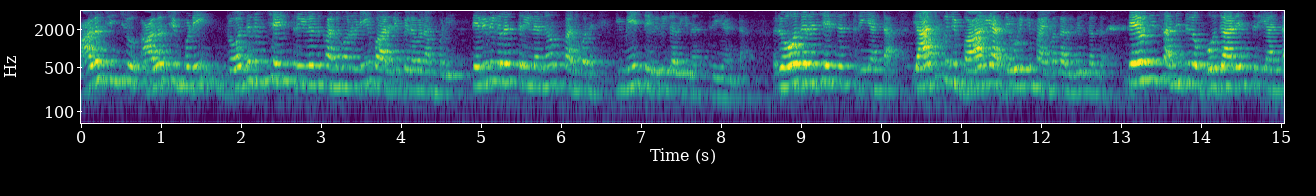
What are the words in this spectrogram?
ఆలోచించు ఆలోచింపుడి రోదనం చేయి స్త్రీలను కనుగొనుడి వారిని పిలవనంపుడి. తెలివిగల స్త్రీలను కనుగొన. ఈమె తెలివి కలిగిన స్త్రీ అంట. రోదన చేసే స్త్రీ అంట. యాజకుని భార్య దేవుడికి మహిమ కలిగిందట దేవుని సన్నిధిలో గోజాడే స్త్రీ అంట.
